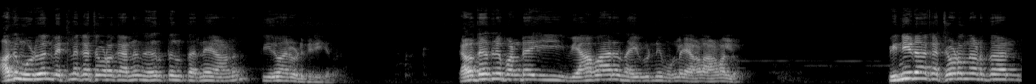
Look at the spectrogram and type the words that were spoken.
അത് മുഴുവൻ വെറ്റില കച്ചവടക്കാരന്റെ നേതൃത്വത്തിൽ തന്നെയാണ് തീരുമാനമെടുത്തിരിക്കുന്നത്. കാരണം അദ്ദേഹത്തിന് പണ്ട് ഈ വ്യാപാര നൈപുണ്യമുള്ള ആളാണല്ലോ. പിന്നീട് ആ കച്ചവടം നടത്താൻ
